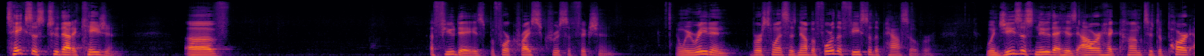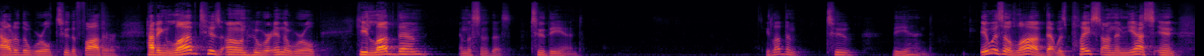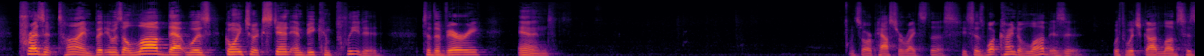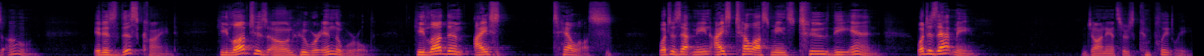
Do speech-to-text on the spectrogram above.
takes us to that occasion of a few days before Christ's crucifixion. And we read in verse 1, it says, Now before the feast of the Passover, when Jesus knew that his hour had come to depart out of the world to the Father, having loved his own who were in the world, he loved them, and listen to this, to the end. He loved them to the end. It was a love that was placed on them, yes, in present time, but it was a love that was going to extend and be completed to the very end And so our pastor writes this He says, What kind of love is it with which God loves his own? It is this kind. He loved his own who were in the world. He loved them eis telos. What does that mean? Eis telos means to the end. What does that mean? John answers completely.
